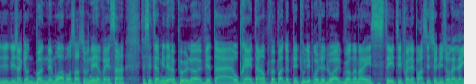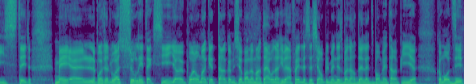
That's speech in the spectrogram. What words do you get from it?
les gens qui ont une bonne mémoire vont s'en souvenir. Vincent, ça s'est terminé un peu là vite à- au printemps. On pouvait pas adopter tous les projets de loi. Le gouvernement a insisté. tu sais, Il fallait passer celui sur la laïcité. Mais euh, le projet de loi sur les taxis, il y a un point. On manquait de temps en commission parlementaire. On arrivait à la fin de la session, puis le ministre Bonardel a dit bon ben tant pis. euh, comme on dit,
